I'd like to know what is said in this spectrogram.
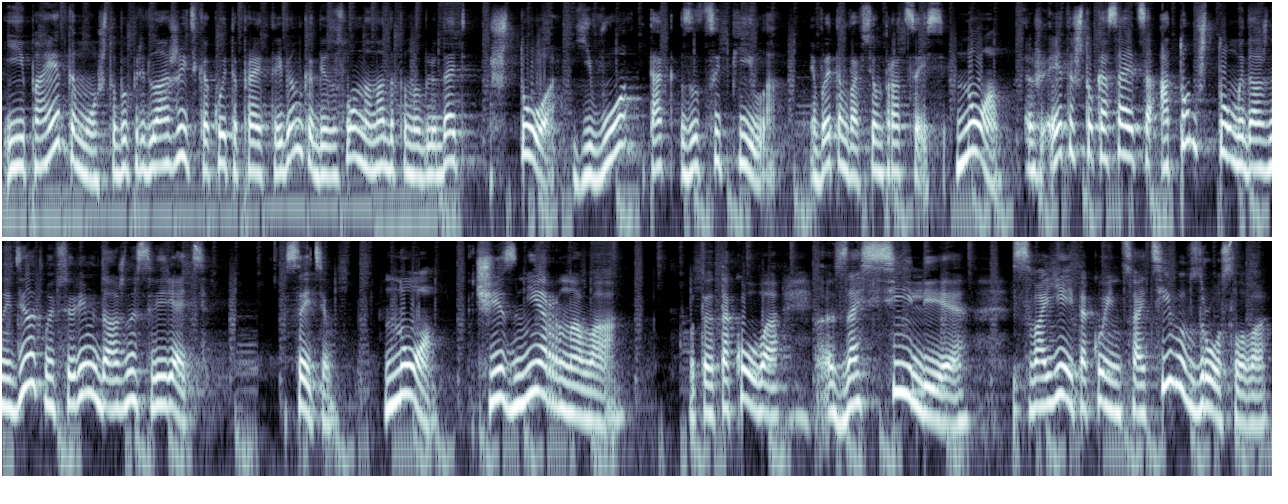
И поэтому, чтобы предложить какой-то проект ребенка, безусловно, надо понаблюдать, что его так зацепило в этом во всем процессе. Но это что касается о том, что мы должны делать, мы все время должны сверять с этим. Но чрезмерного вот такого засилия своей такой инициативы взрослого,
